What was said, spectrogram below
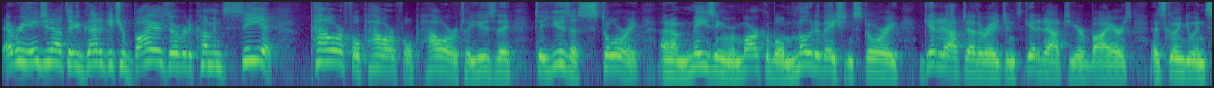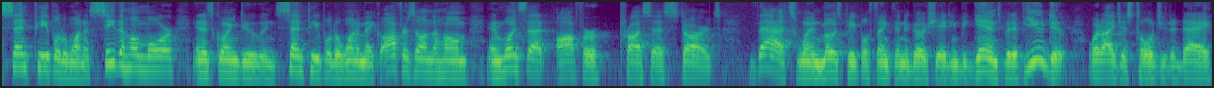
every agent out there, you've got to get your buyers over to come and see it powerful, powerful power to use, the, to use a story, an amazing, remarkable motivation story, get it out to other agents, get it out to your buyers. It's going to incent people to want to see the home more, and it's going to incent people to want to make offers on the home. And once that offer process starts, that's when most people think the negotiating begins. But if you do what I just told you today,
